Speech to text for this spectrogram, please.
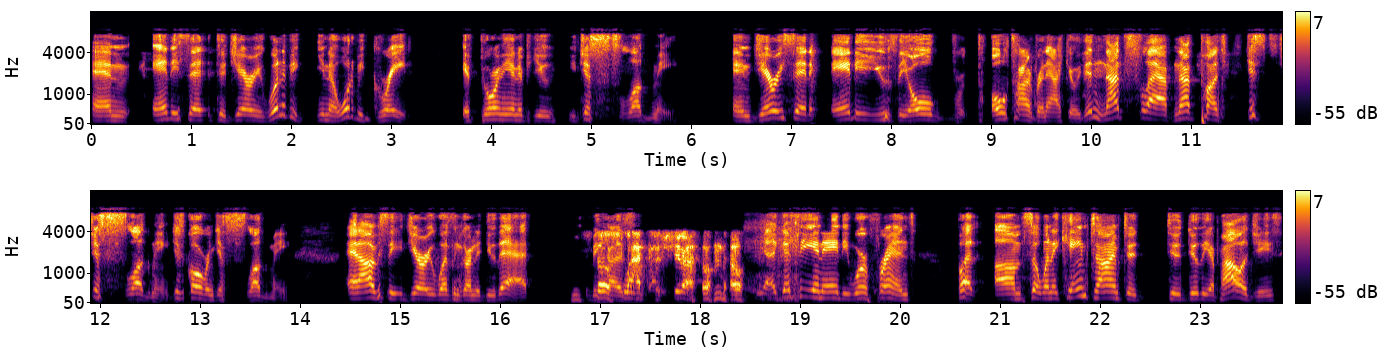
and Andy said to Jerry, "Wouldn't it be, you know, wouldn't it be great if during the interview you just slug me?" And Jerry said Andy used the old old time vernacular. He didn't not slap, not punch, just just slug me. Just go over and just slug me. And obviously Jerry wasn't going to do that. Still slap the shit out of him though. Yeah, I guess he and Andy were friends. But um, so when it came time to to do the apologies,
